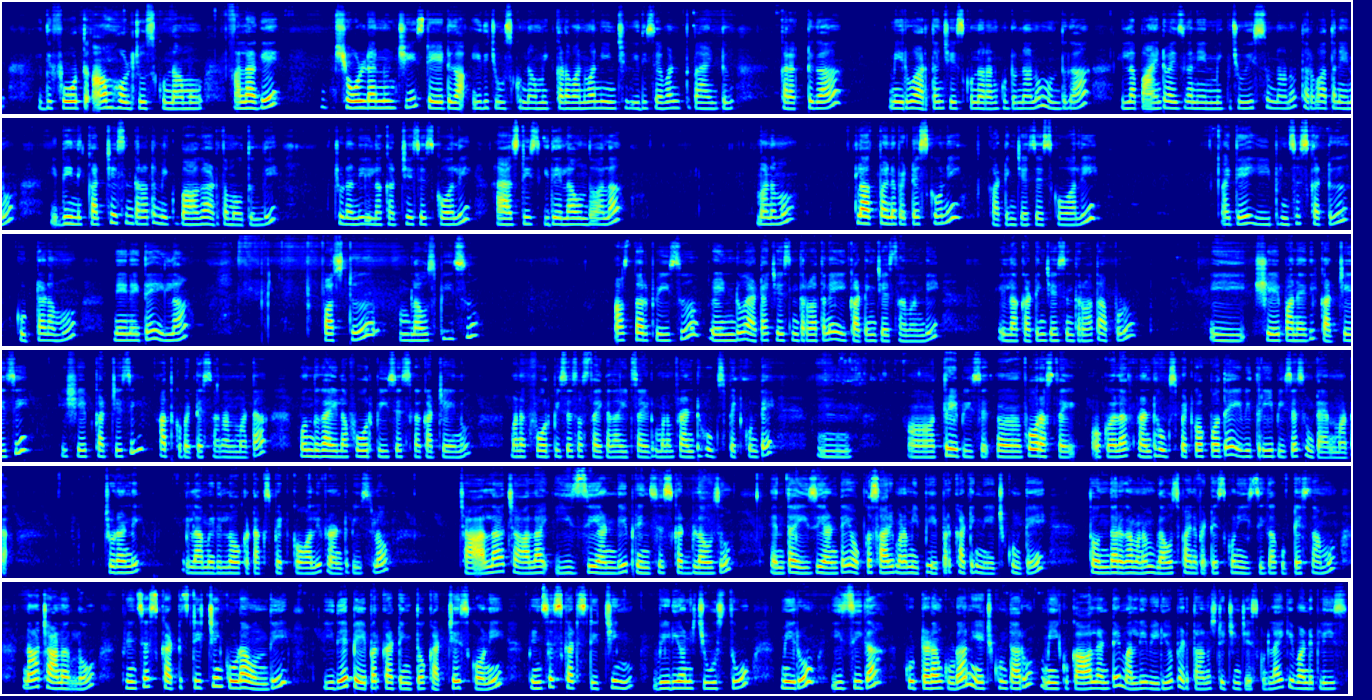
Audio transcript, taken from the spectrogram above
ఇది ఫోర్త్ ఆర్మ్ హోల్ చూసుకున్నాము. అలాగే షోల్డర్ నుంచి స్ట్రేట్గా ఇది చూసుకున్నాము. ఇక్కడ వన్ వన్ ఇంచ్ ఇది సెవెంత్ ప్యాంటు. కరెక్ట్గా మీరు అర్థం చేసుకున్నారు అనుకుంటున్నాను ముందుగా ఇలా పాయింట్ వైజ్గా నేను మీకు చూపిస్తున్నాను. తర్వాత నేను దీన్ని కట్ చేసిన తర్వాత మీకు బాగా అర్థమవుతుంది. చూడండి ఇలా కట్ చేసేసుకోవాలి. యాజ్ టీస్ ఇది ఎలా ఉందో అలా మనము క్లాత్ పైన పెట్టేసుకొని కటింగ్ చేసేసుకోవాలి. అయితే ఈ ప్రిన్సెస్ కట్ కుట్టడము నేనైతే ఇలా ఫస్ట్ బ్లౌజ్ పీసు అస్తర్ పీసు రెండు అటాచ్ చేసిన తర్వాతనే ఈ కటింగ్ చేస్తానండి. ఇలా కటింగ్ చేసిన తర్వాత అప్పుడు ఈ షేప్ అనేది కట్ చేసి ఈ షేప్ కట్ చేసి అతుకు పెట్టేస్తాను అనమాట ముందుగా ఇలా ఫోర్ పీసెస్గా కట్ చేయను. మనకు ఫోర్ పీసెస్ వస్తాయి కదా ఇటు సైడ్. మనం ఫ్రంట్ హుక్స్ పెట్టుకుంటే త్రీ పీసెస్ ఫోర్ వస్తాయి. ఒకవేళ ఫ్రంట్ హుక్స్ పెట్టుకోకపోతే ఇవి త్రీ పీసెస్ ఉంటాయి అన్నమాట చూడండి. ఇలా మిడిల్లో ఒక టక్స్ పెట్టుకోవాలి ఫ్రంట్ పీస్లో. చాలా చాలా ఈజీ అండి ప్రిన్సెస్ కట్ బ్లౌజు. ఎంత ఈజీ అంటే ఒక్కసారి మనం ఈ పేపర్ కటింగ్ నేర్చుకుంటే తొందరగా మనం బ్లౌజ్ పైన పెట్టేసుకొని ఈజీగా కుట్టేస్తాము. నా ఛానల్లో ప్రిన్సెస్ కట్ స్టిచ్చింగ్ కూడా ఉంది. ఇదే పేపర్ కటింగ్తో కట్ చేసుకొని ప్రిన్సెస్ కట్ స్టిచ్చింగ్ వీడియోని చూస్తూ మీరు ఈజీగా కుట్టడం కూడా నేర్చుకుంటారు. మీకు కావాలంటే మళ్ళీ వీడియో పెడతాను. స్టిచ్చింగ్ చేసుకుంటూ లైక్ ఇవ్వండి ప్లీజ్.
